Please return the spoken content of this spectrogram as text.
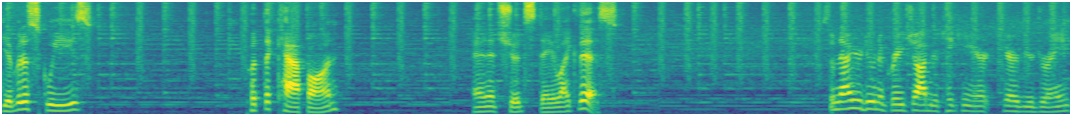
give it a squeeze, put the cap on, and it should stay like this. So now you're doing a great job, you're taking care of your drain,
